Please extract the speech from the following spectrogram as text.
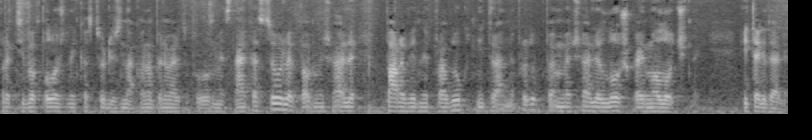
противоположной кастрюли знака. Например, это была мясная кастрюля, помешали парвенный продукт, нейтральный продукт, помешали ложкой молочной и так далее.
